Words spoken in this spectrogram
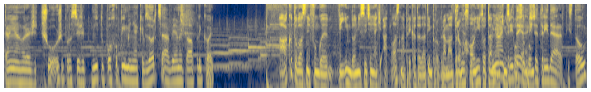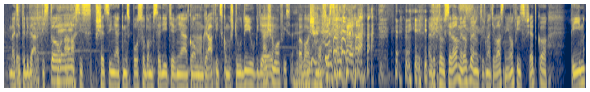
tak oni hovoria, že čo, že proste, že my tu pochopíme nejaké vzorce a vieme to aplikovať. A ako to vlastne funguje? Vy im donesiete nejaký atlas, napríklad teda tým programátorom Jasne. a oni to tam My nejakým 3D, spôsobom... ešte 3D artistov. Máte 3D artistov hey. a asi všetci nejakým spôsobom sedíte v nejakom a... grafickom štúdiu, kde... V vašom office. Hey. V vašom office. a tak to už ste veľmi rozbehnutí, už máte vlastný office, všetko. tým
